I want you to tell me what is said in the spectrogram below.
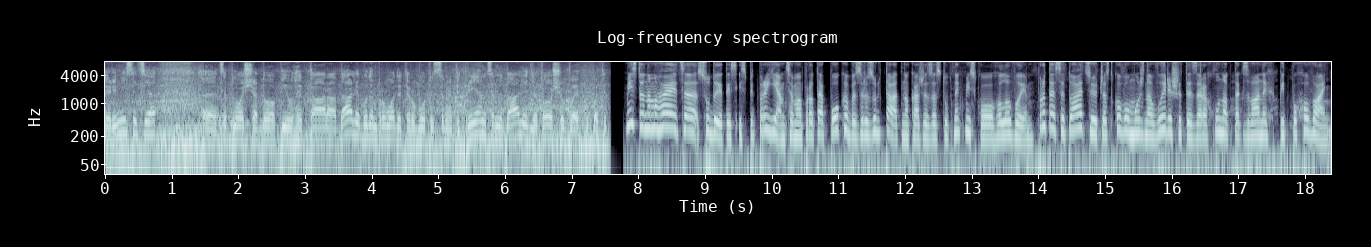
3-4 місяці. Е, Це площа до пів гектара. Далі будемо проводити роботу з цими підприємцями далі для того, щоб викупити. Місто намагається судитись із підприємцями, проте поки безрезультатно, каже заступник міського голови. Проте ситуацію частково можна вирішити за рахунок так званих підпоховань.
